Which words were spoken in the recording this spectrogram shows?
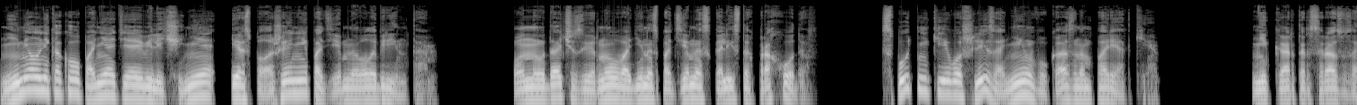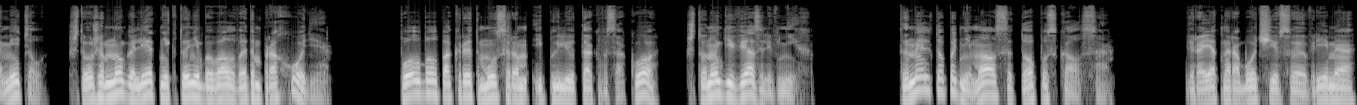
не имел никакого понятия о величине и расположении подземного лабиринта. Он на удачу завернул в один из подземных скалистых проходов. Спутники его шли за ним в указанном порядке. Ник Картер сразу заметил, что уже много лет никто не бывал в этом проходе, Пол был покрыт мусором и пылью так высоко, что ноги вязли в них. Туннель то поднимался, то опускался. Вероятно, рабочие в свое время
